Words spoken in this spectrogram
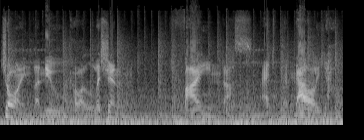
Join the new coalition. Find us at Benalia.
